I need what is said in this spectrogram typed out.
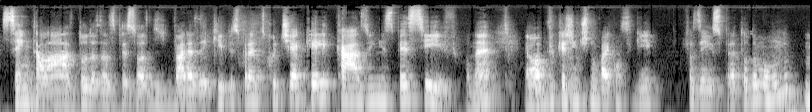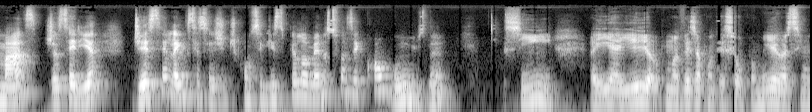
senta lá todas as pessoas várias equipes para discutir aquele caso em específico, né? É óbvio que a gente não vai conseguir fazer isso para todo mundo, mas já seria de excelência se a gente conseguisse pelo menos fazer com alguns, né? Sim, aí, aí uma vez aconteceu comigo, assim, um,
